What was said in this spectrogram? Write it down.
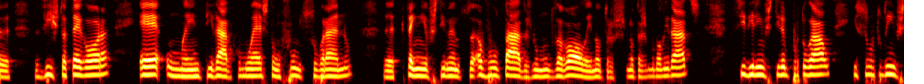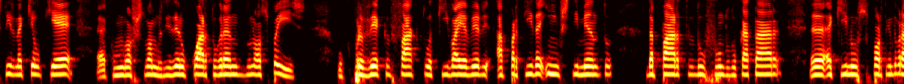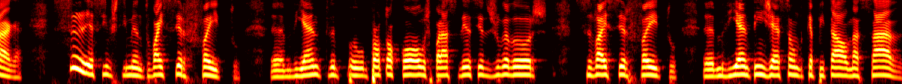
visto até agora é uma entidade como esta, um fundo soberano, que tem investimentos avultados no mundo da bola e noutros, noutras modalidades, decidir investir em Portugal e, sobretudo, investir naquilo que é, como nós costumamos dizer, o quarto grande do nosso país. O que prevê que, de facto, aqui vai haver, à partida, investimento da parte do fundo do Qatar uh, aqui no Sporting de Braga. Se esse investimento vai ser feito uh, mediante protocolos para a cedência de jogadores, se vai ser feito uh, mediante injeção de capital na SAD,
